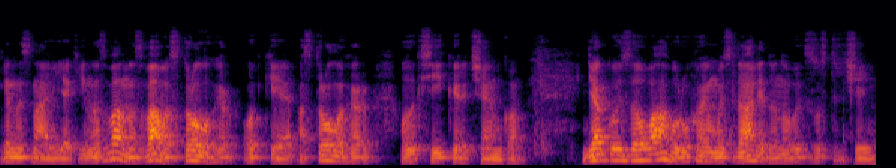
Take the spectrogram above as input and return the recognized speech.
я не знаю, як її назвав. Назвав астрологер ОК, астрологер Олексій Кириченко. Дякую за увагу. Рухаємось далі. До нових зустрічей.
